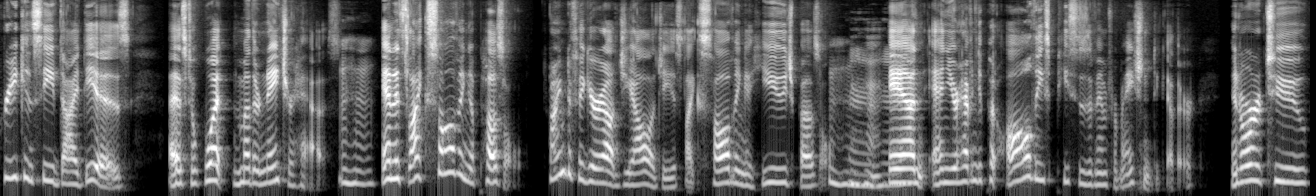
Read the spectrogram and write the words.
preconceived ideas as to what Mother Nature has. Mm-hmm. And it's like solving a puzzle. Trying to figure out geology is like solving a huge puzzle. Mm-hmm. Mhm. And and you're having to put all these pieces of information together in order to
